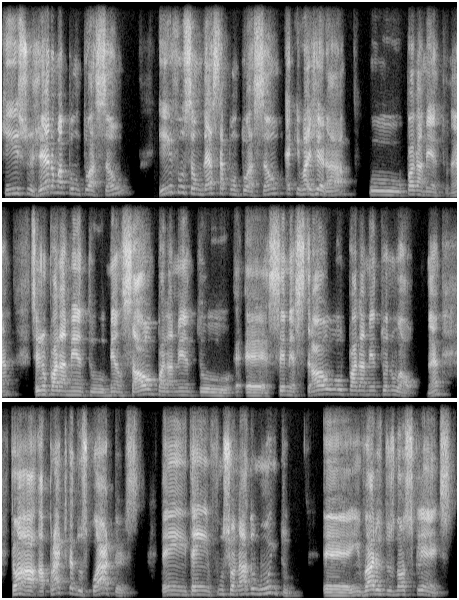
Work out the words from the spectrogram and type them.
que isso gera uma pontuação e em função dessa pontuação é que vai gerar o pagamento, né? Seja um pagamento mensal, um pagamento é, semestral ou pagamento anual, né? Então a, a prática dos quarters tem, tem funcionado muito é, em vários dos nossos clientes.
